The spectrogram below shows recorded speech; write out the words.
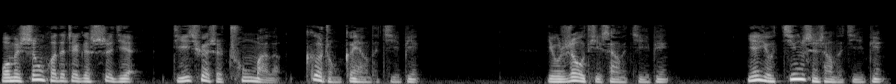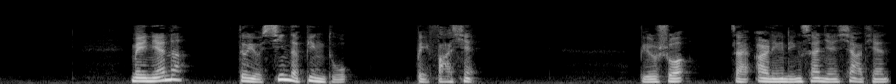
我们生活的这个世界的确是充满了各种各样的疾病，有肉体上的疾病，也有精神上的疾病。每年呢都有新的病毒被发现，比如说在二零零三年夏天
